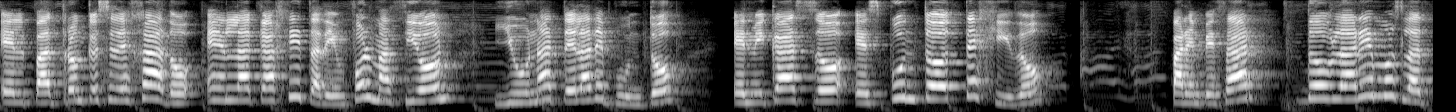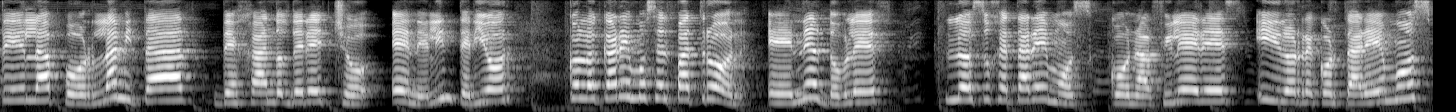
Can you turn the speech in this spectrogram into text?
el patrón que os he dejado en la cajita de información y una tela de punto. En mi caso es punto tejido. Para empezar, doblaremos la tela por la mitad, dejando el derecho en el interior, colocaremos el patrón en el doblez, lo sujetaremos con alfileres y lo recortaremos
